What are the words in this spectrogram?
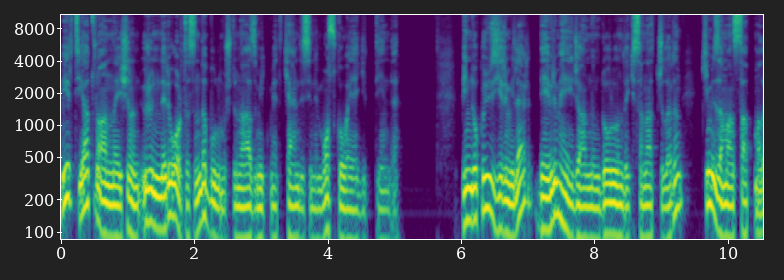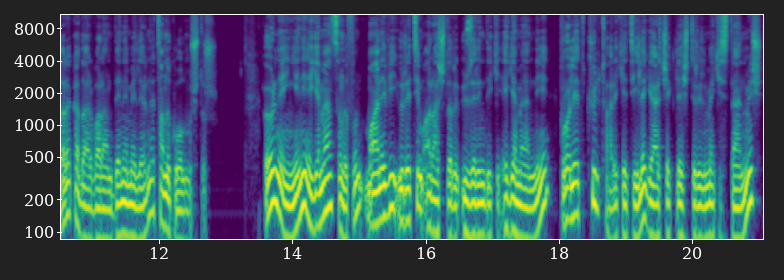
bir tiyatro anlayışının ürünleri ortasında bulmuştu Nazım Hikmet kendisini Moskova'ya gittiğinde. 1920'ler devrim heyecanının doruğundaki sanatçıların kimi zaman sapmalara kadar varan denemelerine tanık olmuştur. Örneğin yeni egemen sınıfın manevi üretim araçları üzerindeki egemenliği prolet kült hareketiyle gerçekleştirilmek istenmiş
